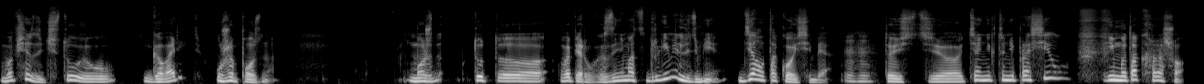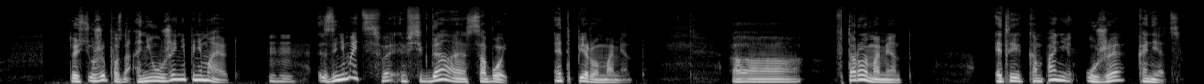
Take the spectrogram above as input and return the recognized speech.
вообще зачастую говорить уже поздно. Может, тут, э, во-первых, заниматься другими людьми – дело такое себе. Мгм. То есть э, тебя никто не просил, им и так хорошо. То есть уже поздно. Они уже не понимают. Мгм. Занимайтесь всегда собой. Это первый момент. А, Второй момент. Этой компании уже конец.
